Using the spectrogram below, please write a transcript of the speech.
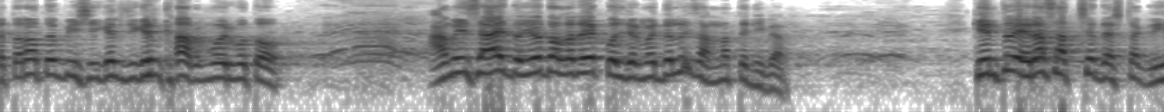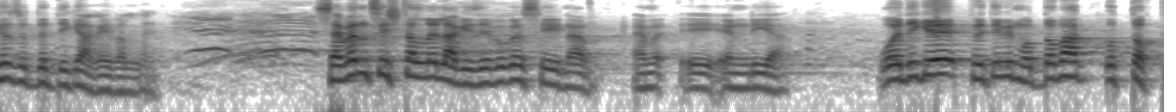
এতারা তো বিশি গেল জিগেল খার মরবো তো। আমি চাই দলীয় দলের কলজের মধ্যে লই জান্নাতে নিবার। কিন্তু এরা চাচ্ছে দেশটা গৃহযুদ্ধের দিকে আগাই পারলাই সেভেন সিস্টার লই লাগি যাইব চীন আর ইন্ডিয়া ওইদিকে পৃথিবীর মধ্যভাগ উত্তপ্ত।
